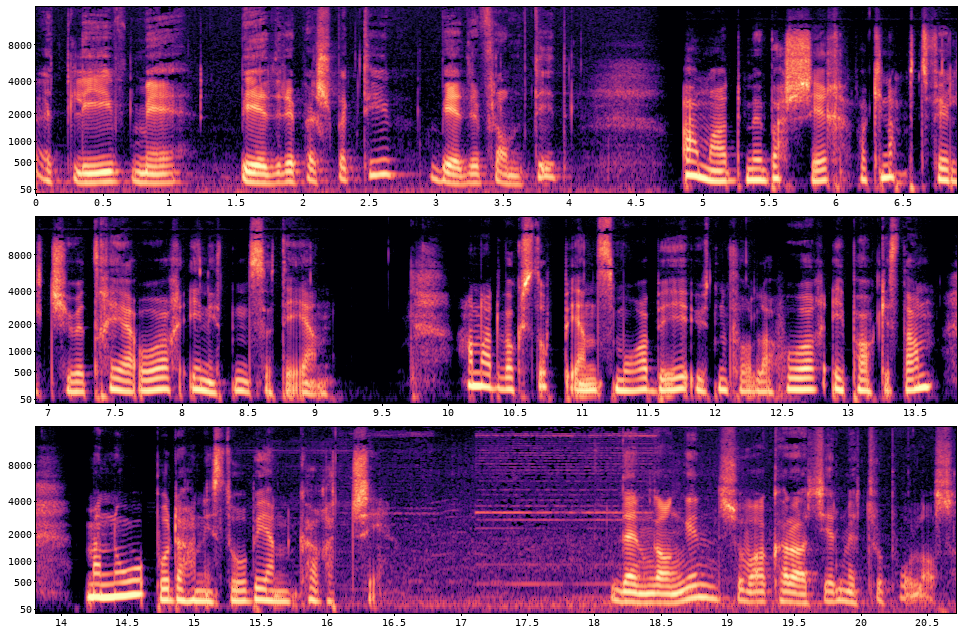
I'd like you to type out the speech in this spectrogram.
et liv med bedre perspektiv, bedre framtid. Ahmad Mubashir var knapt fylt 23 år i 1971. Han hadde vokst opp i en småby utenfor Lahore i Pakistan, men nå bodde han i storbyen Karachi. Den gangen så var Karachi en metropol, altså.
